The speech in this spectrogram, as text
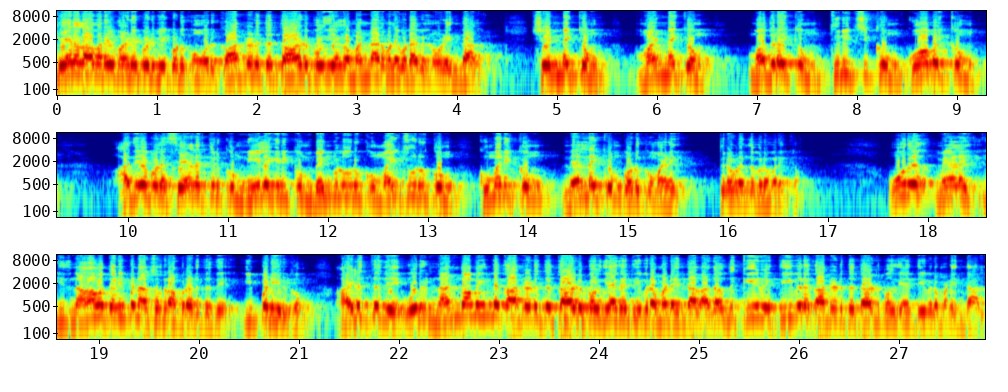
கேரளா வரை மழைப்பிடிப்பை கொடுக்கும் ஒரு காற்றழுத்த தாழ்வு பகுதியாக மன்னார் வளைகுடாவில் நுழைந்தால் சென்னைக்கும் மண்ணைக்கும் மதுரைக்கும் திருச்சிக்கும் கோவைக்கும் அதே போல சேலத்திற்கும் நீலகிரிக்கும் பெங்களூருக்கும் மைசூருக்கும் குமரிக்கும் நெல்லைக்கும் கொடுக்கும் மழை. திருவனந்தபுரம் வரைக்கும். ஒரு மேலை இது நாம கணிப்பு நான் சொல்றேன் அப்புறம் அடுத்தது. இப்படி இருக்கும். அடுத்தது ஒரு நன்கமைந்த காற்றழுத்த தாழ்வு பகுதியாக தீவிரமடைந்தால் அதாவது கீழே தீவிர காற்றழுத்த தாழ்வு பகுதியாக தீவிரமடைந்தால்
